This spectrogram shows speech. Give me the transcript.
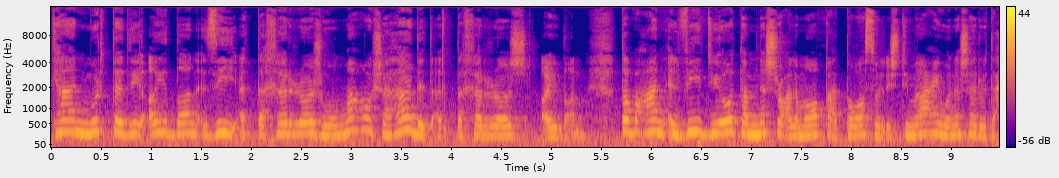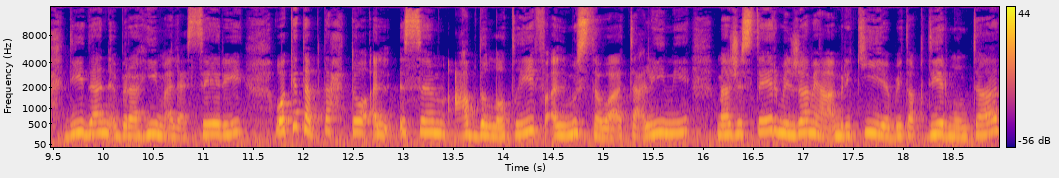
كان مرتدي أيضا زي التخرج ومعه شهادة التخرج أيضا. طبعا الفيديو تم نشره على مواقع التواصل الاجتماعي ونشره تحديدا إبراهيم العسيري وكتب تحته الاسم عبد اللطيف. تضيف المستوى التعليمي ماجستير من جامعة أمريكية بتقدير ممتاز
